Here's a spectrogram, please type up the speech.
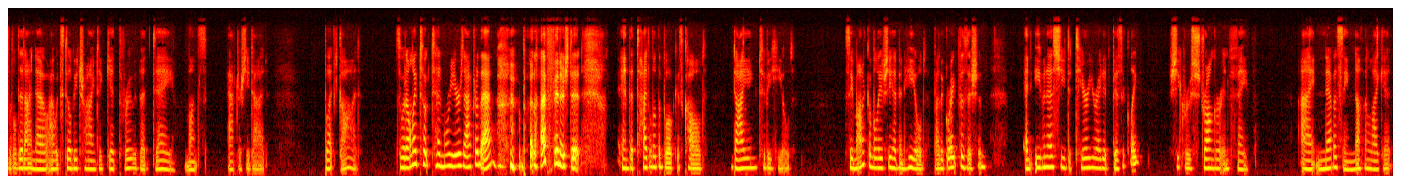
Little did I know I would still be trying to get through the day months after she died. But God. So it only took 10 more years after that, but I finished it. And the title of the book is called Dying to be Healed. See, Monica believed she had been healed by the great physician, and even as she deteriorated physically, she grew stronger in faith. I ain't never seen nothing like it.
